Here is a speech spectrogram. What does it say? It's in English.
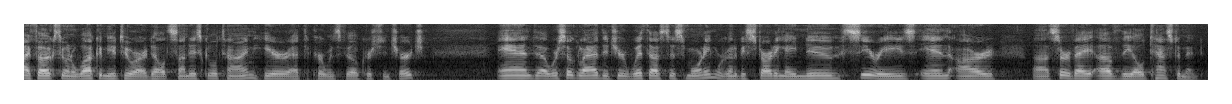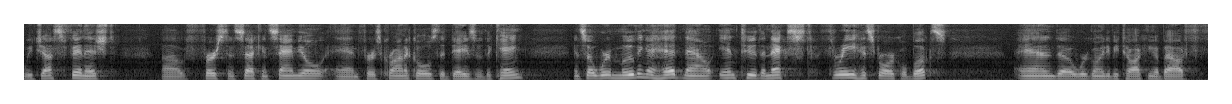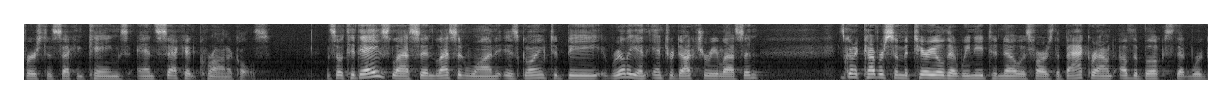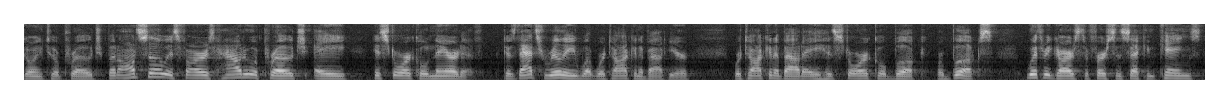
Hi, folks. We want to welcome you to our adult Sunday school time here at the Curwensville Christian Church. And uh, we're so glad that you're with us this morning. We're going to be starting a new series in our uh, survey of the Old Testament. We just finished uh, 1st and 2nd Samuel and 1st Chronicles, the days of the king. And so we're moving ahead now into the next three historical books and uh, we're going to be talking about First and Second Kings and Second Chronicles. And so today's lesson, lesson one, is going to be really an introductory lesson. It's going to cover some material that we need to know as far as the background of the books that we're going to approach, but also as far as how to approach a historical narrative, because that's really what we're talking about here. We're talking about a historical book or books with regards to 1st and 2nd Kings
